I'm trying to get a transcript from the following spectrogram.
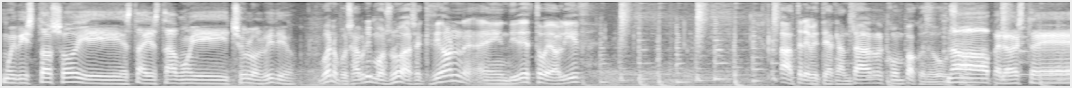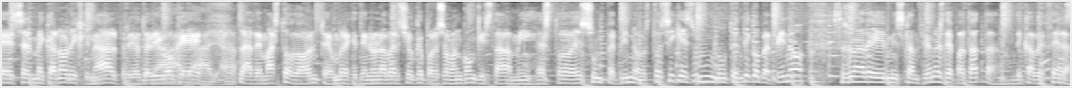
muy vistoso y está, está muy chulo el vídeo. Bueno, pues abrimos nueva sección en directo Valladolid. Atrévete a cantar con Paco de Bouso. No, pero este es el mecano original, pero yo te Ya, digo que ya, ya. la de Mastodonte, hombre, que tiene una versión que por eso me han conquistado a mí. Esto es un pepino, esto sí que es un auténtico pepino. Esta es una de mis canciones de patata, de cabecera.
